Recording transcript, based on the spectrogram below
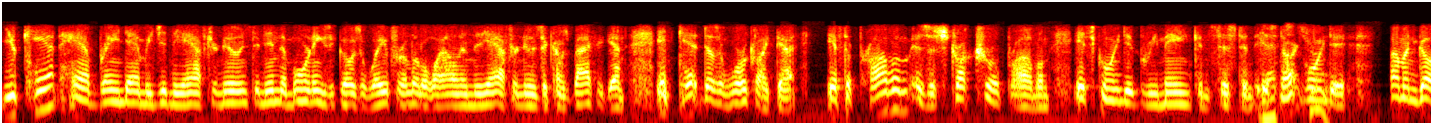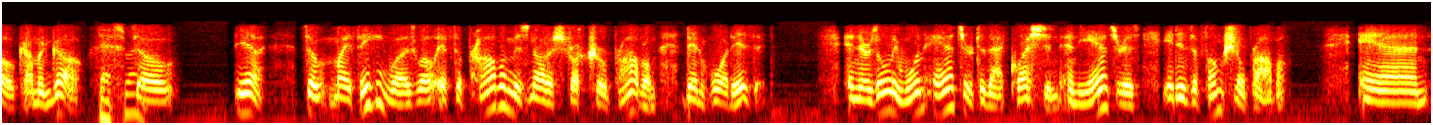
you can't have brain damage in the afternoons, and in the mornings it goes away for a little while, and in the afternoons it comes back again. It can't, doesn't work like that. If the problem is a structural problem, it's going to remain consistent. That's it's not true. going to come and go, come and go. That's right. So, yeah. So my thinking was, well, if the problem is not a structural problem, then what is it? And there's only one answer to that question, and the answer is it is a functional problem. And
